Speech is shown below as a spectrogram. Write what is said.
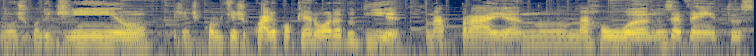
no escondidinho. A gente come queijo coalho qualquer hora do dia. Na praia, no, na rua, nos eventos,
